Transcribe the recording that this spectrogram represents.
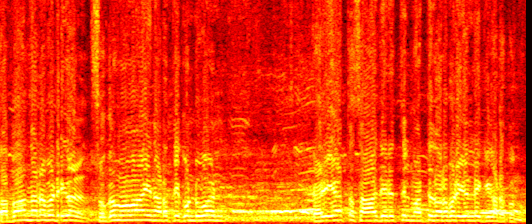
സഭാ നടപടികൾ സുഗമമായി നടത്തിക്കൊണ്ടുപോകാൻ കഴിയാത്ത സാഹചര്യത്തിൽ മറ്റു നടപടികളിലേക്ക് കടക്കുന്നു.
